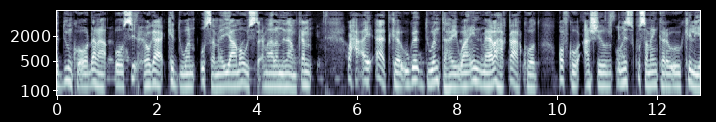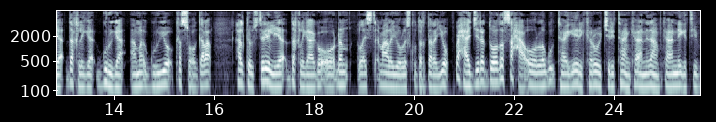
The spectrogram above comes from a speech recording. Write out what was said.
adduunka oo dhana oo si xoogaa ka duwan u sameeya ama u isticmaala nidaamkan. Waxa ay aadka uga duwan tahay waa in meelaha qaarkood qofku canshuur dhimis ku samayn kara oo keliya dakhliga guriga ama guryo ka soo gala halka australia dakhligaaga oo dhan la isticmaalayo laysku dardarayo. Waxaa jira doodo saxa oo lagu taageeri karo jiritaanka nidaamka negative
